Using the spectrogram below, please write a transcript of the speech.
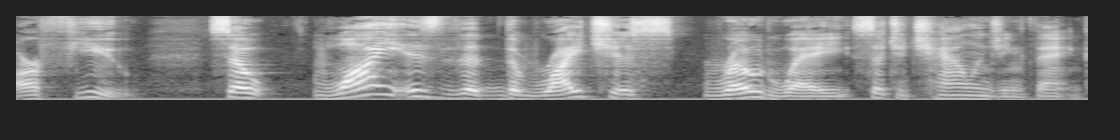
are few. So, why is the, the righteous roadway such a challenging thing?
